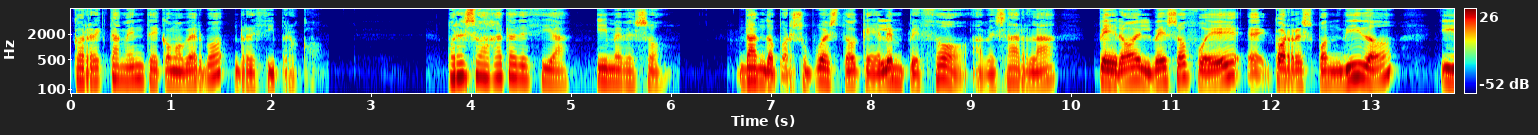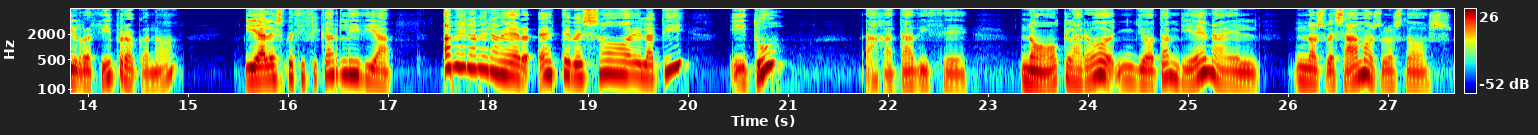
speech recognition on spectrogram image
correctamente como verbo recíproco. Por eso Agata decía, y me besó, dando por supuesto que él empezó a besarla, pero el beso fue eh, correspondido y recíproco, ¿no? Y al especificar Lidia, a ver, a ver, a ver, eh, ¿te besó él a ti? ¿Y tú? Agata dice, no, claro, yo también a él. Nos besamos los dos.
